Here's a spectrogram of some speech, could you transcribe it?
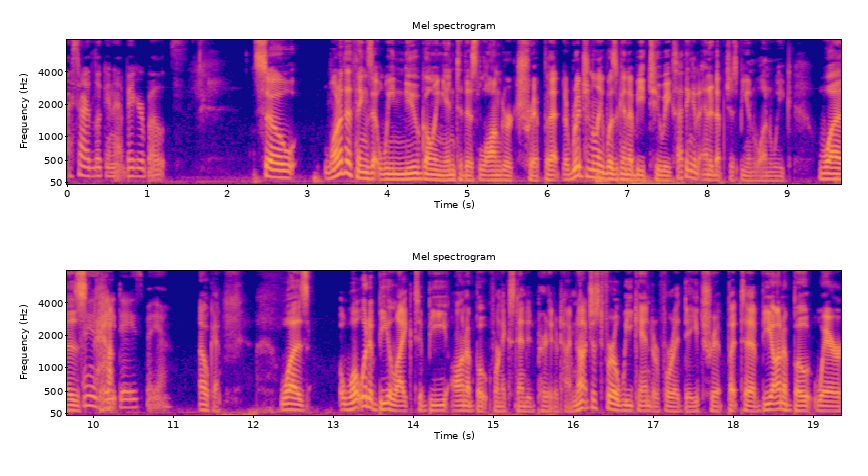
i started looking at bigger boats So one of the things that we knew going into this longer trip that originally was going to be two weeks, I think it ended up just being one week, was was eight days but yeah okay, was what would it be like to be on a boat for an extended period of time, not just for a weekend or for a day trip, but to be on a boat where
